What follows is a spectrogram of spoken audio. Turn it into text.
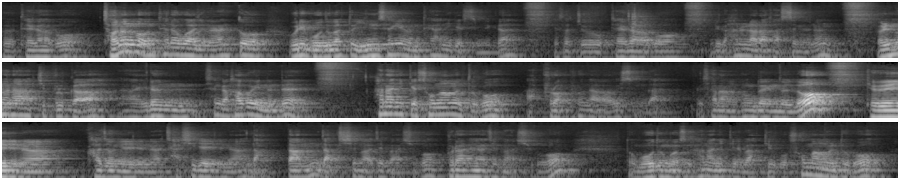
그 돼가고 저는 뭐 은퇴라고 하지만 또 우리 모두가 또 인생의 은퇴 아니겠습니까? 그래서 쭉 돼가고 우리가 하늘나라 갔으면은 얼마나 기쁠까 아, 이런 생각하고 있는데 하나님께 소망을 두고 앞으로 앞으로 나가고 있습니다. 사랑하는 성도님들도 교회 일이나 가정의 일이나 자식의 일이나 낙담, 낙심하지 마시고 불안해하지 마시고 또 모든 것을 하나님께 맡기고 소망을 두고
